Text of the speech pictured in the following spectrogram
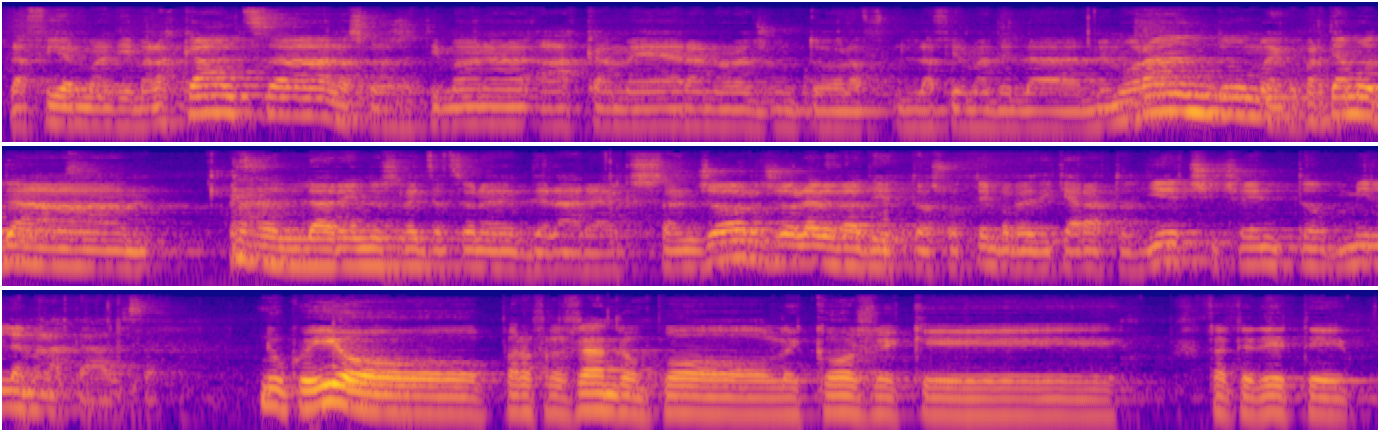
la firma di Malacalza, la scorsa settimana ACAM e ERA hanno raggiunto la, la firma del memorandum. Ecco, partiamo da la reindustrializzazione dell'area ex San Giorgio, lei aveva detto a suo tempo, aveva dichiarato 10, 100, 1000 malacalza. Dunque io, parafrasando un po' le cose che sono state dette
